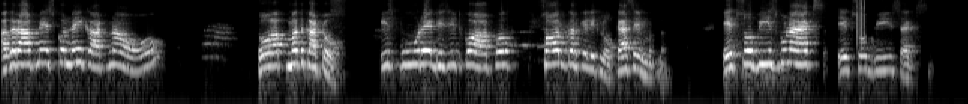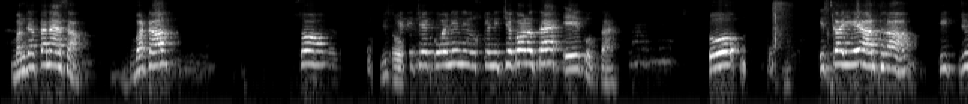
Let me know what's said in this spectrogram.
अगर आपने इसको नहीं काटना हो तो आप मत काटो। इस पूरे डिजिट को आप सॉल्व करके लिख लो। कैसे? मतलब 120 गुणा एक्स 120 एक्स बन जाता ना ऐसा। बटा सौ जिसके नीचे कोई नहीं, नहीं उसके नीचे कौन होता है? एक होता है। तो इसका ये अर्थ रहा कि जो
